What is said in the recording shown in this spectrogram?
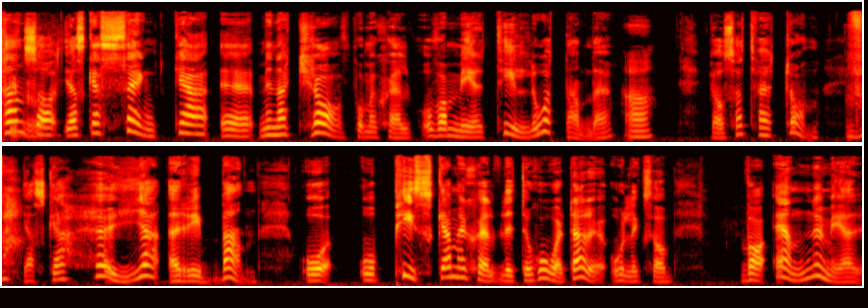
Han sa, jag ska sänka eh, mina krav på mig själv och vara mer tillåtande. Ja. Jag sa tvärtom. Va? Jag ska höja ribban och, och piska mig själv lite hårdare och liksom vara ännu mer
